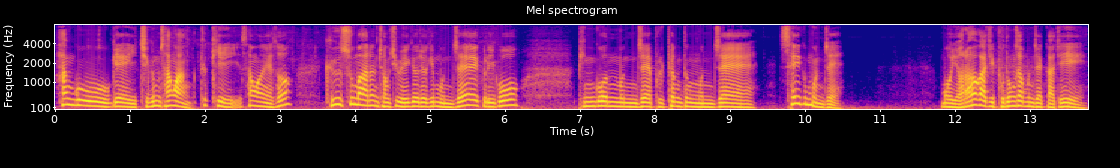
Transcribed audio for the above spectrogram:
한국의 지금 상황, 특히 상황에서 그 수많은 정치 외교적인 문제 그리고 빈곤 문제, 불평등 문제, 세금 문제, 뭐 여러 가지 부동산 문제까지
